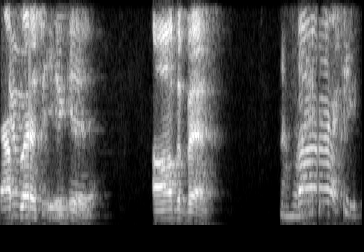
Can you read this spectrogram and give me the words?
God bless you. Again. All the best. Right.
